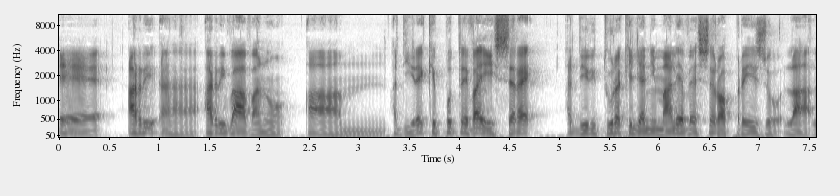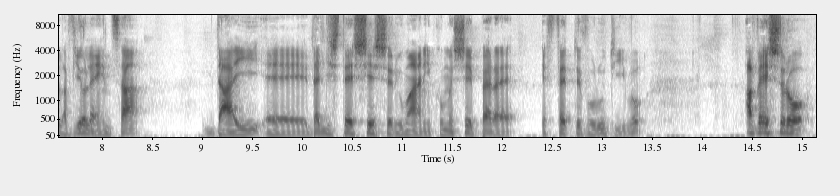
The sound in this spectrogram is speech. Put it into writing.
eh, arri- eh, arrivavano a, a, dire che poteva essere addirittura che gli animali avessero appreso la, la violenza dai, eh, dagli stessi esseri umani, come se per effetto evolutivo avessero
